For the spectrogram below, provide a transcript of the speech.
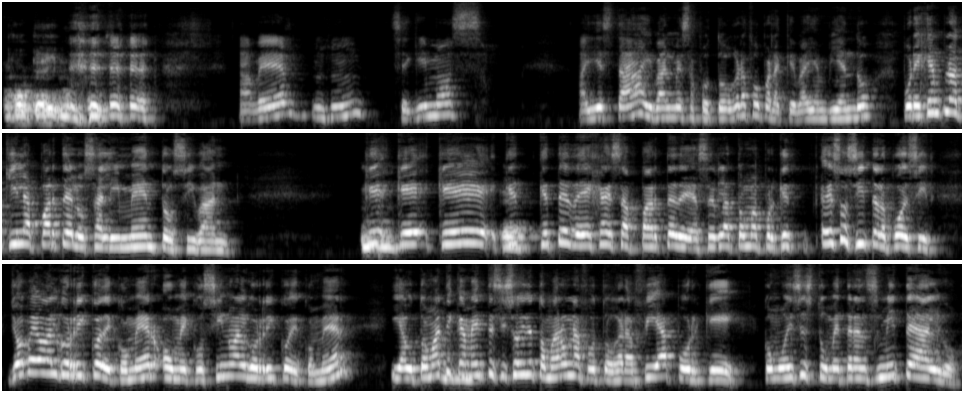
Ok. a ver, seguimos. Ahí está, Iván Mesa Fotógrafo, para que vayan viendo. Por ejemplo, aquí la parte de los alimentos, Iván. ¿Qué, qué, qué, eh. qué, te deja esa parte de hacer la toma? Porque eso sí te lo puedo decir. Yo veo algo rico de comer o me cocino algo rico de comer y automáticamente sí soy de tomar una fotografía porque, como dices tú, me transmite algo.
